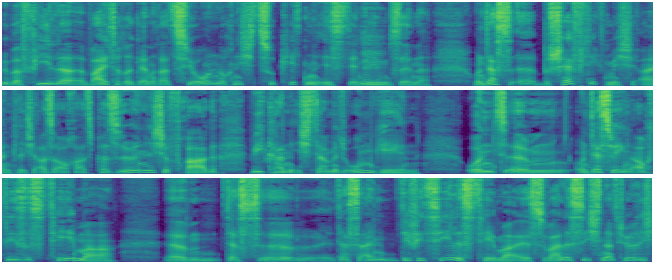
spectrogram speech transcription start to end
über viele weitere Generationen noch nicht zu kitten ist in mhm. dem Sinne. Und das äh, beschäftigt mich eigentlich, also auch als persönliche Frage, wie kann ich damit umgehen? Und, ähm, und deswegen auch dieses Thema, ähm, dass äh, das ein diffiziles Thema ist, weil es sich natürlich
